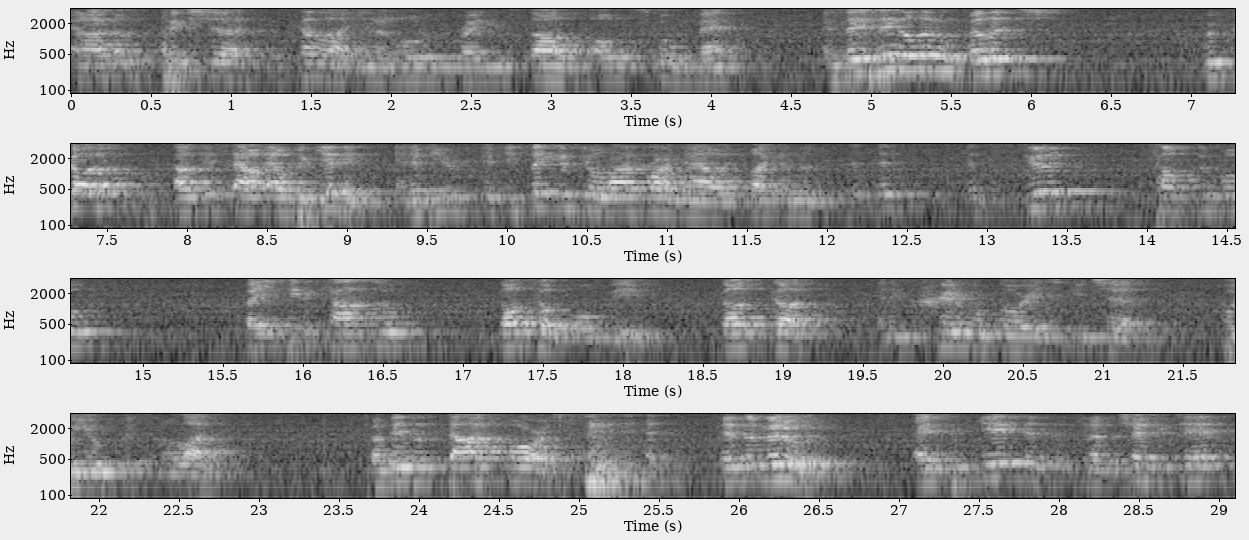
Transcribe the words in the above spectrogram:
And I've got this picture, it's kind of like, you know, Lord of the Rings style, this old school map. And so you see the little village we've got our, this, our, our beginning. And if you, if you think of your life right now, it's like in this, it's, it's good, it's comfortable, but you see the castle, God's got more for you. God's got an incredible, glorious future for your personal life. But there's this dark forest in the middle. And to get this, you know, the traffic jam,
